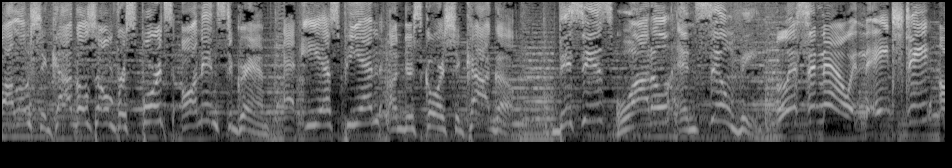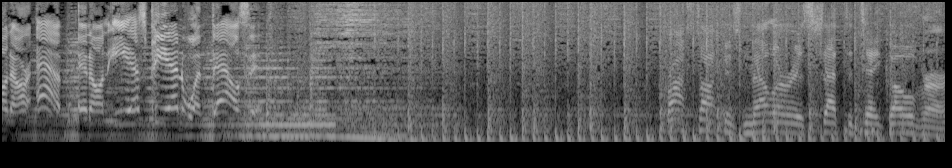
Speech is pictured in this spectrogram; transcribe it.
Follow Chicago's Home for Sports on Instagram at ESPN underscore Chicago. This is Waddle and Silvy. Listen now in HD on our app and on ESPN 1000. Crosstalk as Meller is set to take over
